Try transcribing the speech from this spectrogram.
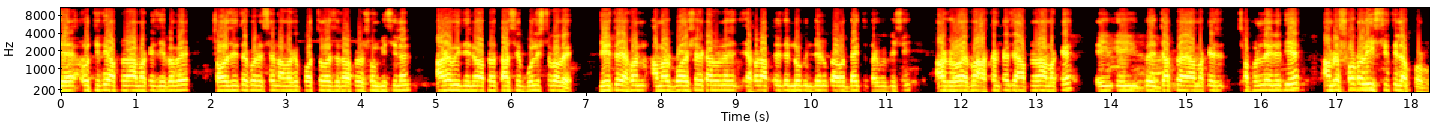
যে অতীতে আপনারা আমাকে যেভাবে সহযোগিতা করেছেন, আমাকে পথ চলার জন্য আপনারা সঙ্গী ছিলেন। আগামী দিনেও আপনারা তার চেয়ে বলিষ্ঠভাবে, যেহেতু এখন আমার বয়সের কারণে এখন আপনাদের নবীনদের উপর আমার দায়িত্ব থাকবে বেশি আগ্রহ এবং আকাঙ্ক্ষা যে আপনারা আমাকে এই এই যাত্রায় আমাকে সাফল্য এনে দিয়ে আমরা সকালেই স্থিতি লাভ করব।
